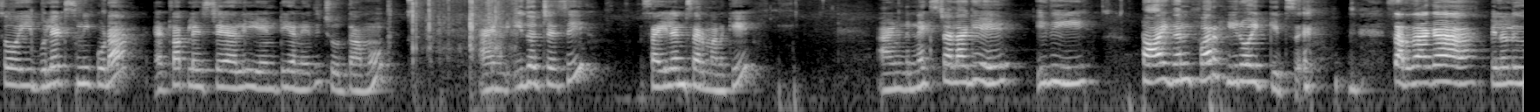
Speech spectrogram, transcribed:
సో ఈ బుల్లెట్స్ని కూడా ఎట్లా ప్లేస్ చేయాలి ఏంటి అనేది చూద్దాము. అండ్ ఇది వచ్చేసి సైలెన్సర్ మనకి. అండ్ నెక్స్ట్ అలాగే ఇది toy gun for heroic kids. సరదాగా పిల్లలు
